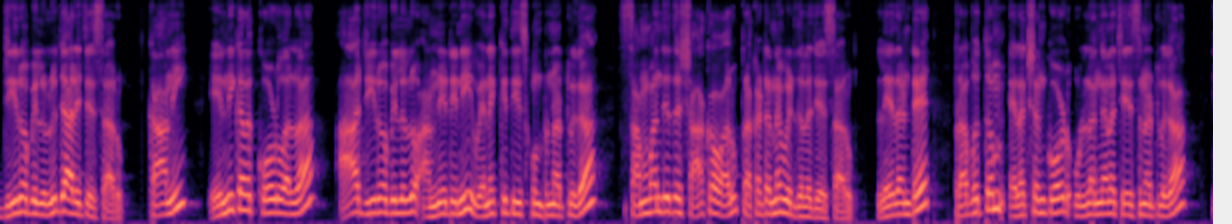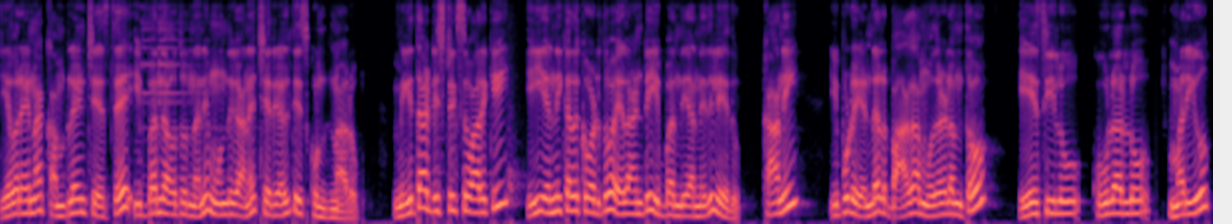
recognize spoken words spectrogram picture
జీరో బిల్లులు జారీ చేశారు. కానీ ఎన్నికల కోడ్ వల్ల ఆ జీరో బిల్లులు అన్నిటినీ వెనక్కి తీసుకుంటున్నట్లుగా సంబంధిత శాఖ వారు ప్రకటన విడుదల చేశారు. లేదంటే ప్రభుత్వం ఎలక్షన్ కోడ్ ఉల్లంఘన చేసినట్లుగా ఎవరైనా కంప్లైంట్ చేస్తే ఇబ్బంది అవుతుందని ముందుగానే చర్యలు తీసుకుంటున్నారు. మిగతా డిస్ట్రిక్ట్స్ వారికి ఈ ఎన్నికల కోడ్తో ఎలాంటి ఇబ్బంది అనేది లేదు. కానీ ఇప్పుడు ఎండలు బాగా ముదరడంతో ఏసీలు కూలర్లు మరియు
